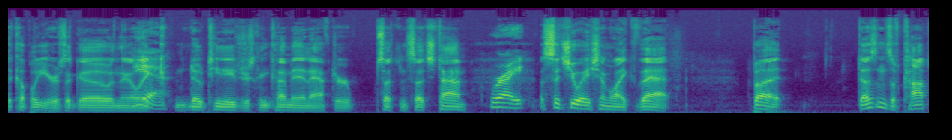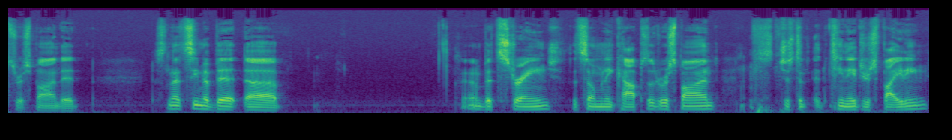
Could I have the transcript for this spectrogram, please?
a couple of years ago, and they're like Yeah. no teenagers can come in after such and such time. Right. A situation like that, but dozens of cops responded. Doesn't that seem a bit uh, a bit strange that so many cops would respond? It's just a, teenagers fighting.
